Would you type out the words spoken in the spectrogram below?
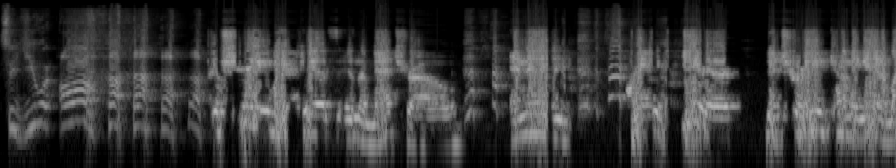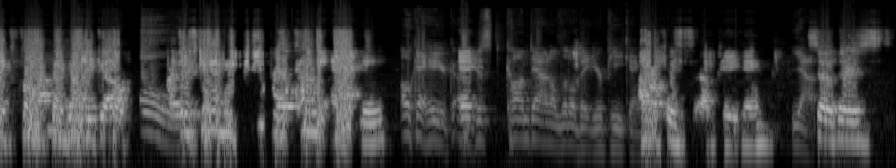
So you were oh I'm shitting my pants in the metro, and then I can hear the train coming in. I'm like, "Fuck! I gotta go." Oh. there's gonna be people coming at me. Okay, hey, you're, uh, Eh. just calm down a little bit. You're peaking. Oh, because I'm peeking. Yeah. So there's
